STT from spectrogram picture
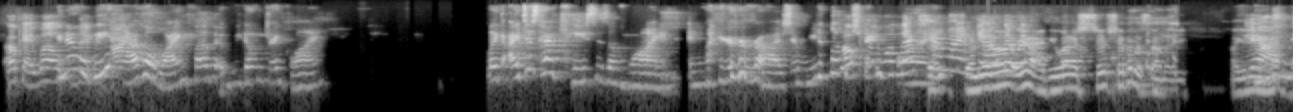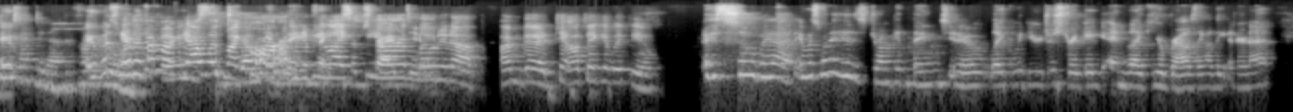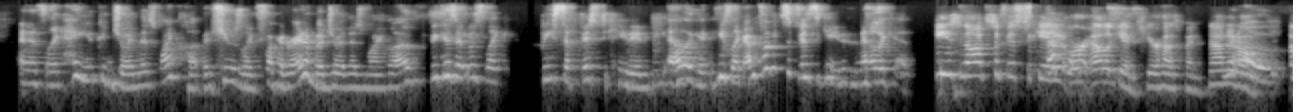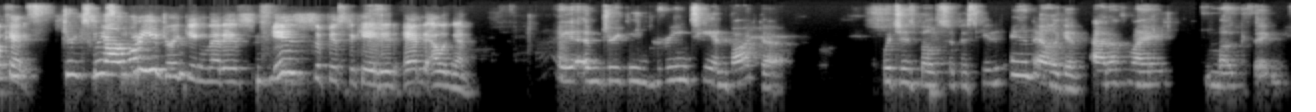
Okay, well, you know, we I, have a wine club and we don't drink wine. Like I just have cases of wine in my garage, and we don't. Okay, well, next time I'm down there, yeah, if you want to ship it to somebody. Yeah, it, it was next time I'm down with my car, I'm gonna be like, CR, load it up. I'm good. I'll take it with you. It's so bad. It was one of his drunken things, you know, like when you're just drinking and like you're browsing on the internet and it's like, hey, you can join this wine club. And he was like, fucking right, I'm gonna join this wine club because it was like, be sophisticated, be elegant. He's like, I'm fucking sophisticated and elegant. He's not sophisticated or elegant, your husband. Not no, at all. Okay drinks whiskey. What are you drinking that is is sophisticated and elegant? I am drinking green tea and vodka, which is both sophisticated and elegant out of my mug thing.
